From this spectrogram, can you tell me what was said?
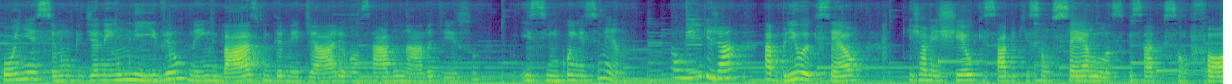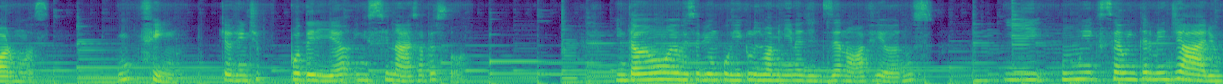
Conhecer, não pedia nenhum nível, nem básico, intermediário, avançado, nada disso, e sim conhecimento. Alguém que já abriu Excel, que já mexeu, que sabe que são células, que sabe que são fórmulas, enfim, que a gente poderia ensinar essa pessoa. Então eu recebi um currículo de uma menina de 19 anos e um Excel intermediário.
